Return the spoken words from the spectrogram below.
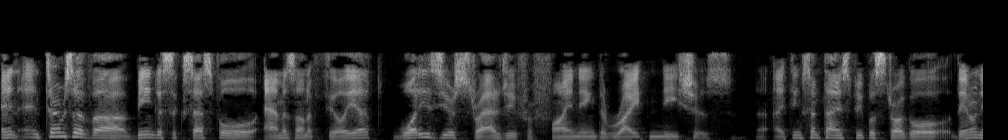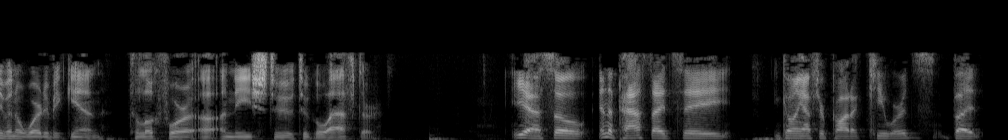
And in terms of uh, being a successful Amazon affiliate, what is your strategy for finding the right niches? I think sometimes people struggle; they don't even know where to begin to look for a, a niche to to go after. Yeah. So in the past, I'd say going after product keywords, but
